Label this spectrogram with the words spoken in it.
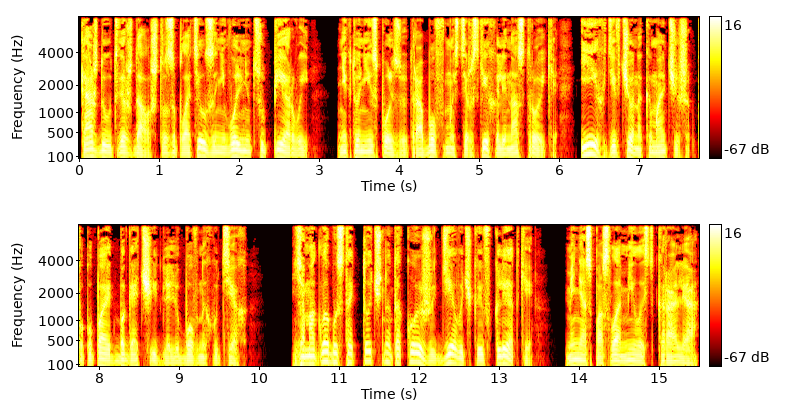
Каждый утверждал, что заплатил за невольницу первый. Никто не использует рабов в мастерских или на стройке. их, девчонок и мальчишек, покупает богачи для любовных утех. Я могла бы стать точно такой же девочкой в клетке. Меня спасла милость короля.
